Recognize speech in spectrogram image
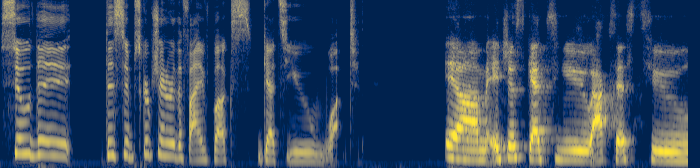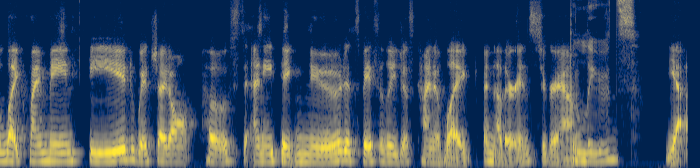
So the the subscription or the five bucks gets you what? Um, it just gets you access to like my main feed, which I don't post anything nude. It's basically just kind of like another Instagram. Lewds. Yeah,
